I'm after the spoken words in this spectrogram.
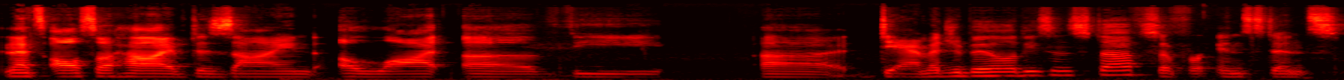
And that's also how I've designed a lot of the uh, damage abilities and stuff. So for instance,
